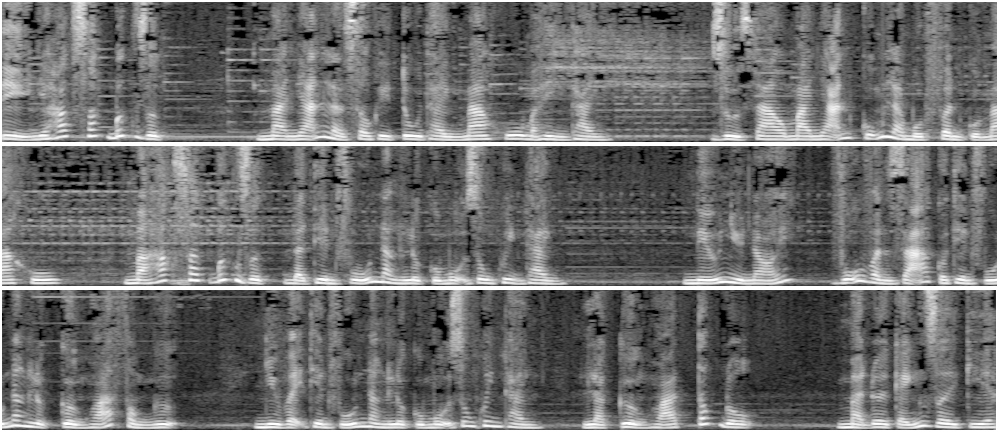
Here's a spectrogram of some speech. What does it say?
tỉ như hắc sắc bức rực. Ma nhãn là sau khi tu thành ma khu mà hình thành. Dù sao ma nhãn cũng là một phần của ma khu, mà hắc sắc bức rực là thiên phú năng lực của mộ dung khuynh thành. Nếu như nói, Vũ Văn Giã có thiên phú năng lực cường hóa phòng ngự, như vậy thiên phú năng lực của mộ dung khuynh thành là cường hóa tốc độ, mà đôi cánh rơi kia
